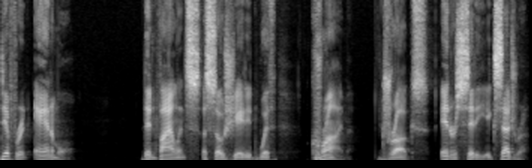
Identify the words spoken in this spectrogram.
different animal than violence associated with crime, drugs, inner city, etc.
